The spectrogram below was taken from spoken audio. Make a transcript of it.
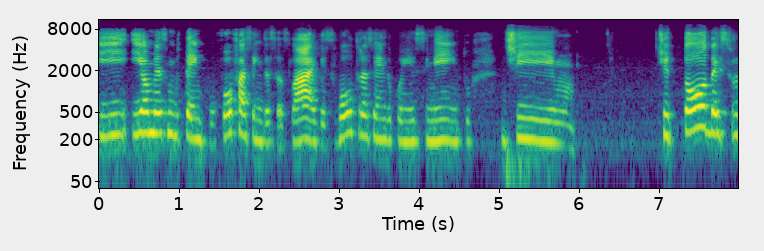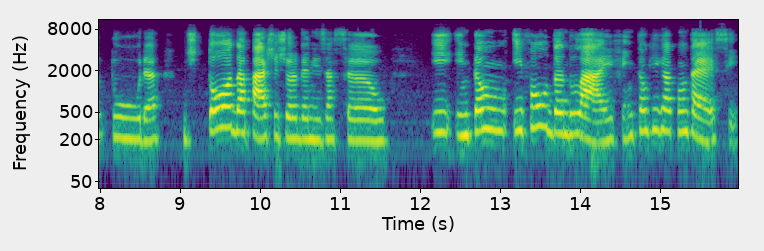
e, e, ao mesmo tempo, vou fazendo essas lives, vou trazendo conhecimento de, de toda a estrutura, de toda a parte de organização, e então e vou dando live. Então, o que, que acontece?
